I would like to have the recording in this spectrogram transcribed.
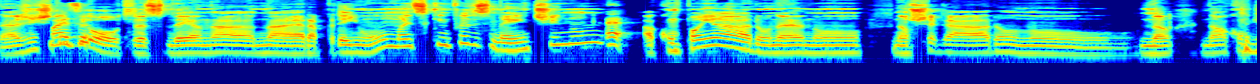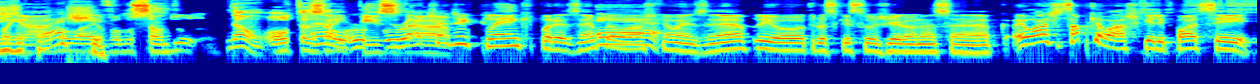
né? A gente Mas teve eu- outras né, na, na era Play 1, mas que infelizmente não É. acompanharam, né? Não, não chegaram, no, não, não o acompanharam a evolução do. Não, outras É, o, IPs o da. Ratchet Clank, por exemplo, eu É. acho que é um exemplo, e outros que surgiram nessa época. Eu acho, sabe que eu acho que ele pode ser,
